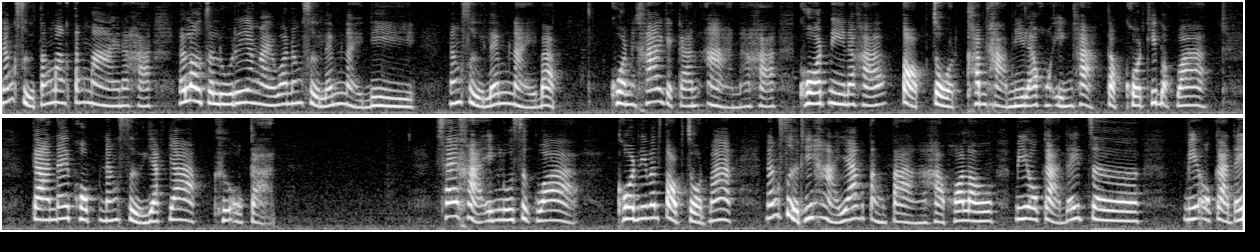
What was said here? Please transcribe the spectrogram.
หนังสือตั้งมากตั้งมายนะคะ แล้วเราจะรู้ได้ยังไงว่าหนังสือเล่มไหนดี หนังสือเล่มไหนแบบควรค่าแก่การอ่านนะคะ โค้ดนี้นะคะ ตอบโจทย์คำถามนี้แล้วของอิงค่ะ กับโค้ดที่บอกว่า การได้พบหนังสือยากๆ คือโอกาส ใช่ค่ะเองรู้สึกว่า โค้ดนี้มันตอบโจทย์มาก หนังสือที่หายากต่างๆอะค่ะพอเรามีโอกาสได้เจอ มีโอกาสได้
